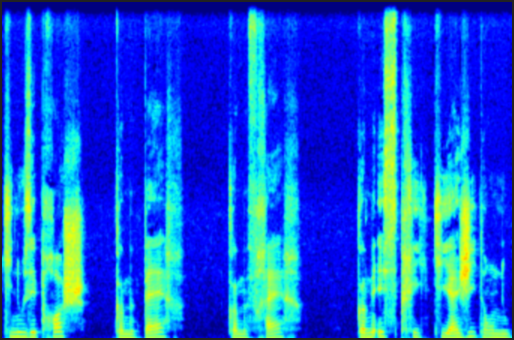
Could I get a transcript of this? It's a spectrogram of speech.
qui nous est proche comme Père, comme Frère, comme Esprit qui agit en nous,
